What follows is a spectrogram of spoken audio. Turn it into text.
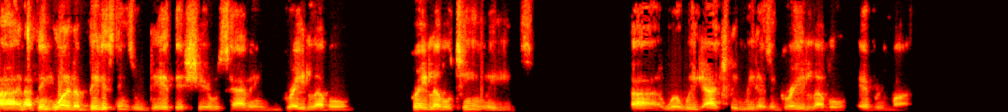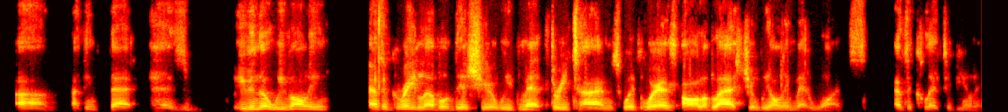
Uh, and I think one of the biggest things we did this year was having grade level, grade level team leads, uh, where we actually meet as a grade level every month. Um, I think that has, even though we've only, as a grade level this year, we've met three times, with, whereas all of last year we only met once as a collective unit.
